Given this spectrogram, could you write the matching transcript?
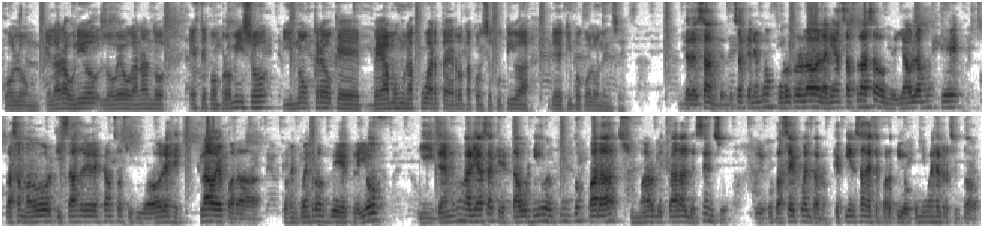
Colón. El Árabe Unido lo veo ganando este compromiso y no creo que veamos una cuarta derrota consecutiva del equipo colonense. Interesante. Entonces tenemos por otro lado la Alianza Plaza, donde ya hablamos que Plaza Amador quizás de descanso a sus jugadores es clave para los encuentros de playoff. Y tenemos una alianza que está urgido en puntos para sumar de cara al descenso. Eh, JC, cuéntanos, ¿qué piensas de este partido? ¿Cómo es el resultado?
